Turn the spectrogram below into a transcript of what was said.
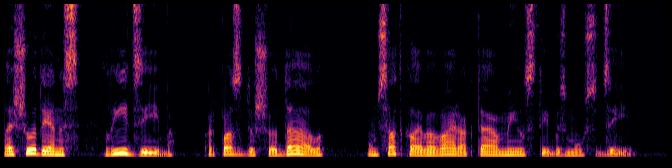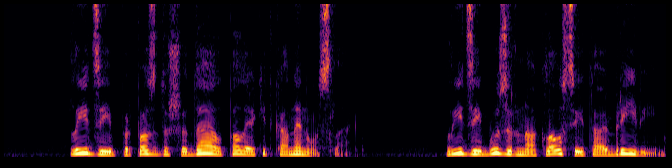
lai šodienas līdzība par pazudušo dēlu mums atklāja vēl vairāk tēva mīlestību uz mūsu dzīvi. Līdzība par pazudušo dēlu paliek it kā nenoslēgta. Līdzība uzrunā klausītāju brīvību,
